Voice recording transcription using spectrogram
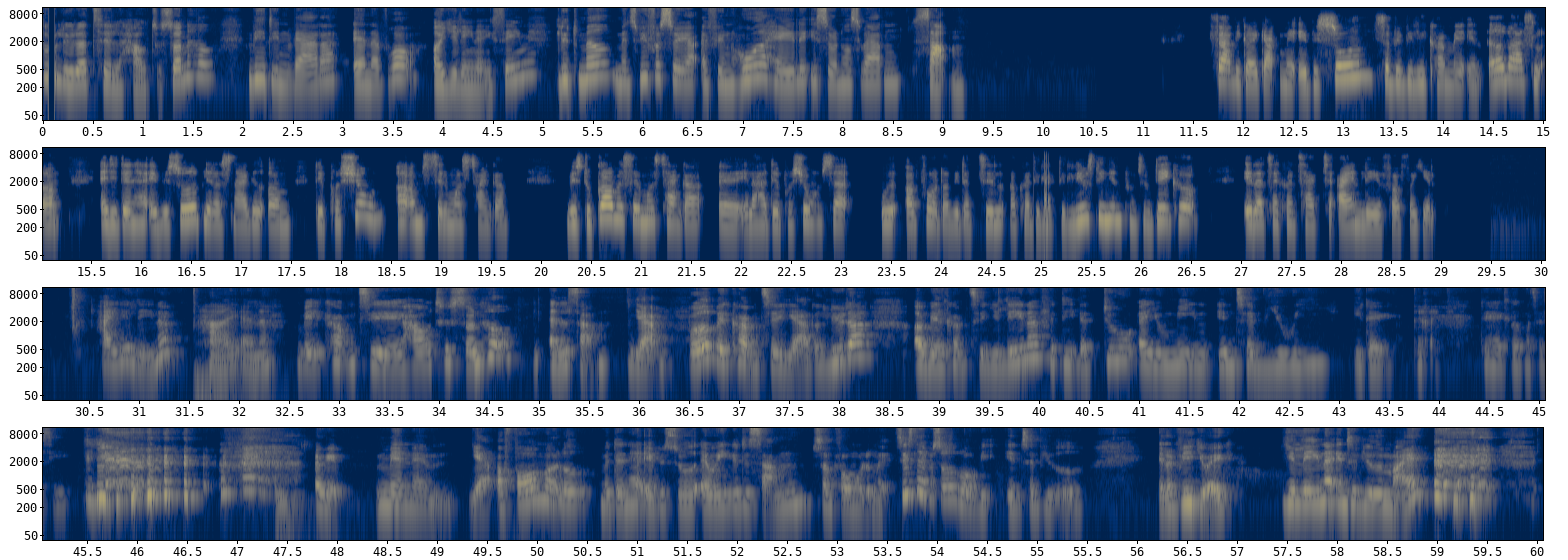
Du lytter til How to Sundhed Vi er dine værter, Anna Vrå. og Jelena Iseni Lyt med, mens vi forsøger at finde hoved og hale i sundhedsverdenen. sammen. Før vi går i gang med episoden, så vil vi lige komme med en advarsel om, at i den her episode bliver der snakket om depression og om selvmordstanker. Hvis du går med selvmordstanker øh, eller har depression, så opfordrer vi dig til at kontakte livslinjen.dk eller tage kontakt til egen læge for at få hjælp. Hej Jelena. Hej Anna. Velkommen til How to Sundhed. Alle sammen. Ja, både velkommen til jer, der lytter, og velkommen til Jelena, fordi at du er jo min interviewee i dag. Det er rigtigt. Det har jeg glædet mig til at sige. okay, men øhm, ja, og formålet med den her episode er jo egentlig det samme som formålet med sidste episode, hvor vi interviewede, eller vi gjorde ikke, Jelena interviewede mig.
